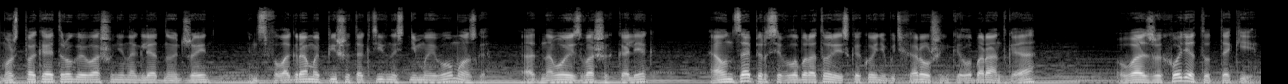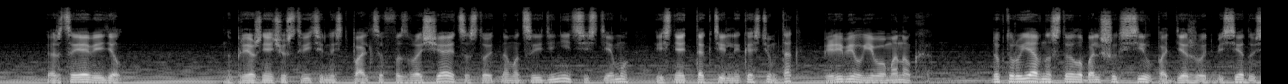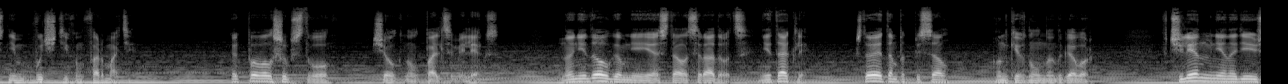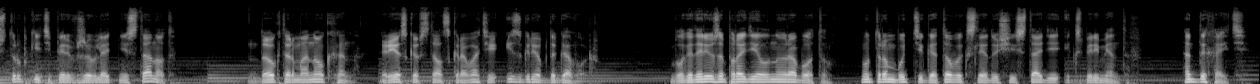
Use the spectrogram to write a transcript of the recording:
Может, пока я трогаю вашу ненаглядную Джейн, энцефалограмма пишет активность не моего мозга, а одного из ваших коллег, а он заперся в лаборатории с какой-нибудь хорошенькой лаборанткой, а? У вас же ходят тут такие? Кажется, я видел. Но прежняя чувствительность пальцев возвращается, стоит нам отсоединить систему и снять тактильный костюм, так? Перебил его Монокха. Доктору явно стоило больших сил поддерживать беседу с ним в учтивом формате. «Как по волшебству», — щелкнул пальцами Лекс. «Но недолго мне и осталось радоваться, не так ли? Что я там подписал?» Он кивнул на договор. «В член мне, надеюсь, трубки теперь вживлять не станут?» Доктор Монокхан резко встал с кровати и сгреб договор. «Благодарю за проделанную работу. Утром будьте готовы к следующей стадии экспериментов. Отдыхайте».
